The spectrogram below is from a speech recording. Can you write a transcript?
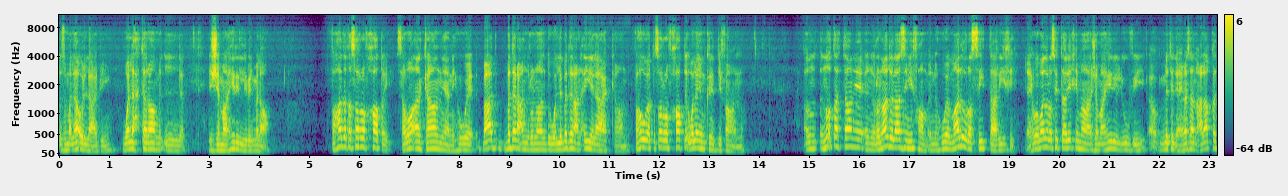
زملائه اللاعبين ولا احترام الجماهير اللي بالملعب. فهذا تصرف خاطئ سواء كان يعني هو بعد بدر عن رونالدو ولا بدر عن أي لاعب كان فهو تصرف خاطئ ولا يمكن الدفاع عنه. النقطة الثانية إنه رونالدو لازم يفهم إنه هو ما له رصيد تاريخي، يعني هو ما له رصيد تاريخي مع جماهير اليوفي مثل يعني مثلا علاقة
